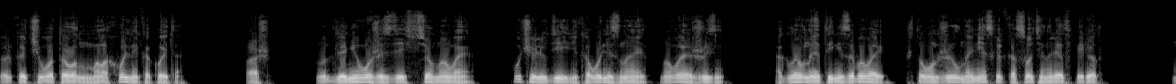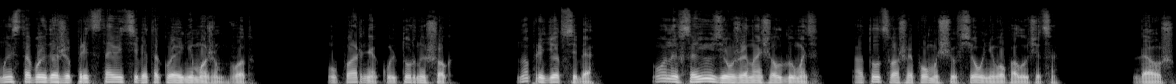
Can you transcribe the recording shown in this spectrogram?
Только чего-то он малохольный какой-то. Паш, ну для него же здесь все новое. Куча людей, никого не знает, новая жизнь. А главное, ты не забывай, что он жил на несколько сотен лет вперед. Мы с тобой даже представить себе такое не можем, вот. У парня культурный шок. Но придет в себя. Он и в Союзе уже начал думать, а тут с вашей помощью все у него получится. Да уж.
